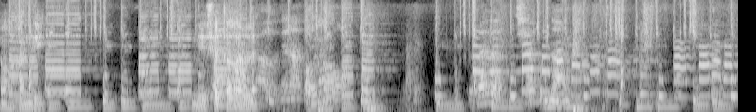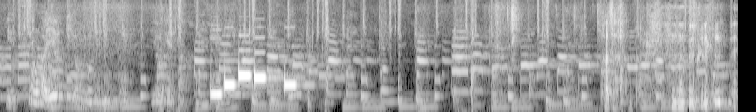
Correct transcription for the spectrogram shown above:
영화 간디? 니 세탁할래? 아, 어디나 떠나고 드라이버 치하고 난. 이 프로가 여기 오면 되는데 여기다가. 가자 뭐 있는데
